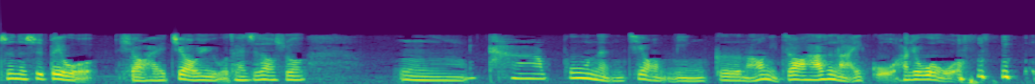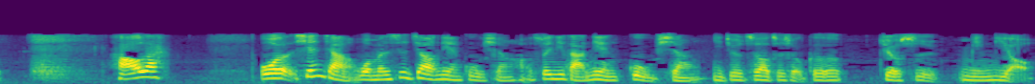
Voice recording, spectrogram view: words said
真的是被我小孩教育，我才知道说，嗯，它不能叫民歌。然后你知道它是哪一国？他就问我。好了，我先讲，我们是叫念故乡哈，所以你打念故乡，你就知道这首歌就是民谣。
